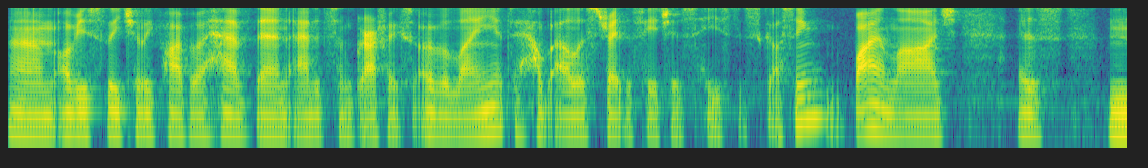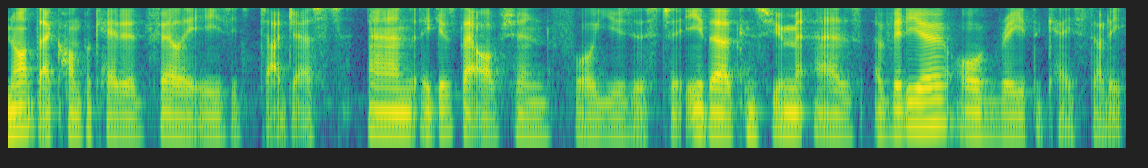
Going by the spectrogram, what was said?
Um, obviously, Chili Piper have then added some graphics overlaying it to help illustrate the features he's discussing. By and large, is not that complicated, fairly easy to digest, and it gives that option for users to either consume it as a video or read the case study.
